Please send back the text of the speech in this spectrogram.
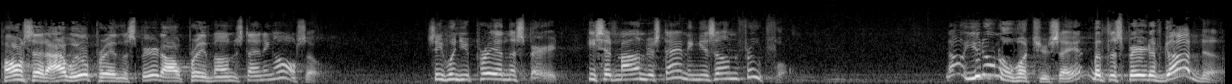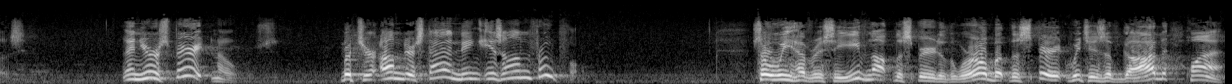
Paul said, I will pray in the Spirit, I'll pray my understanding also. See, when you pray in the Spirit, he said, My understanding is unfruitful. No, you don't know what you're saying, but the Spirit of God does. And your spirit knows. But your understanding is unfruitful. So we have received not the Spirit of the world, but the Spirit which is of God. Why?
